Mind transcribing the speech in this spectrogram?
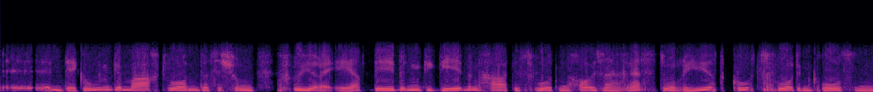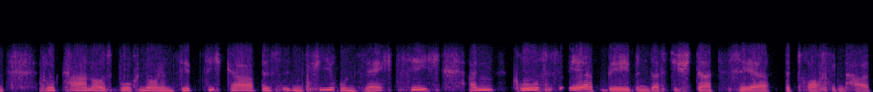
äh, Entdeckungen gemacht worden, dass es schon frühere Erdbeben gegeben hat. Es wurden Häuser restauriert. Kurz vor dem großen Vulkanausbruch 79 gab es in 64 ein großes Erdbeben, das die Stadt sehr betroffen hat.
